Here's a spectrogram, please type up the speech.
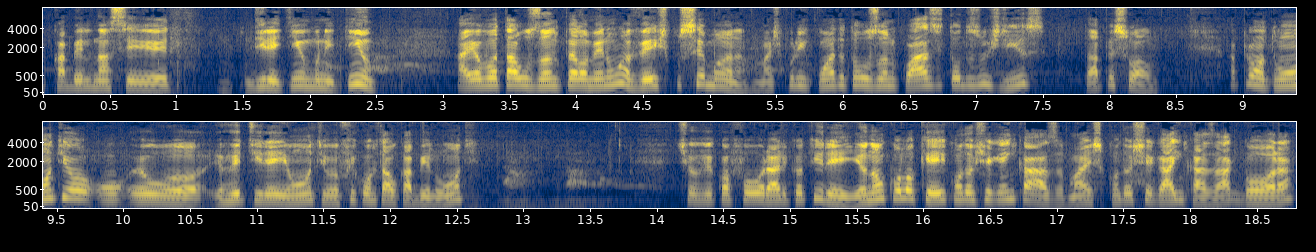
o cabelo nascer direitinho, bonitinho, Aí eu vou estar usando pelo menos uma vez por semana. Mas por enquanto eu estou usando quase todos os dias, tá pessoal? Ah, pronto, ontem eu, eu, eu retirei ontem, eu fui cortar o cabelo ontem. Deixa eu ver qual foi o horário que eu tirei. Eu não coloquei quando eu cheguei em casa, mas quando eu chegar em casa agora,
